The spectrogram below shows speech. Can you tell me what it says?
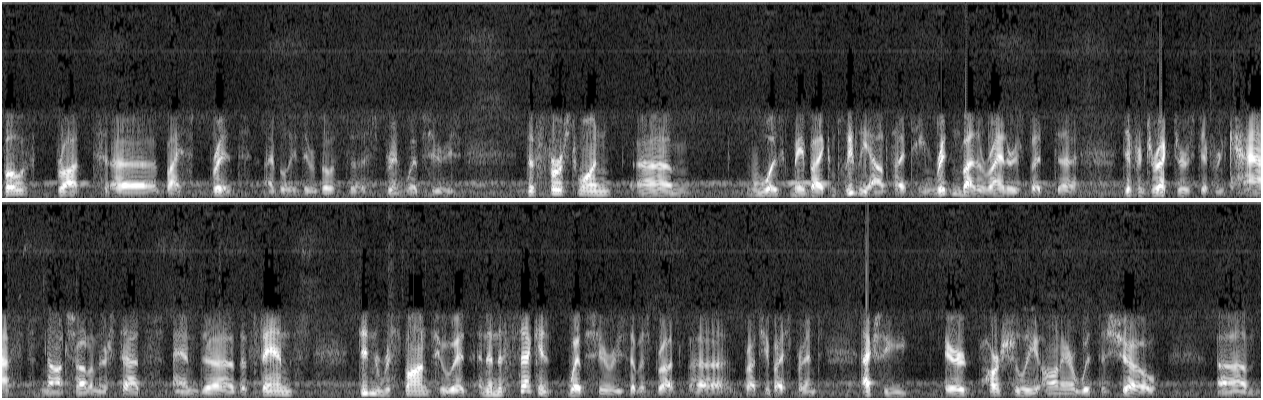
both brought uh, by Sprint, I believe. They were both Sprint web series. The first one um, was made by a completely outside team, written by the writers, but uh, different directors, different cast, not shot on their sets, and uh, the fans didn't respond to it. And then the second web series that was brought uh, brought to you by Sprint actually aired partially on air with the show, um,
